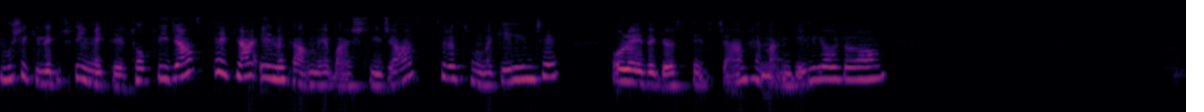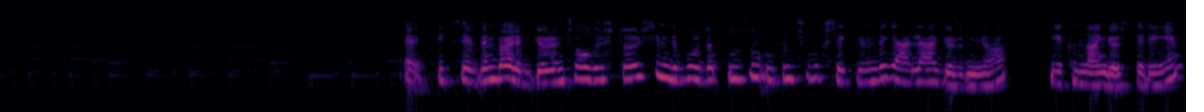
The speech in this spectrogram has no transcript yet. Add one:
Bu şekilde bütün ilmekleri toplayacağız. Tekrar ilmek almaya başlayacağız. Sıra sonuna gelince Orayı da göstereceğim. Hemen geliyorum. Evet bitirdim. Böyle bir görüntü oluştu. Şimdi burada uzun uzun çubuk şeklinde yerler görünüyor. Yakından göstereyim.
